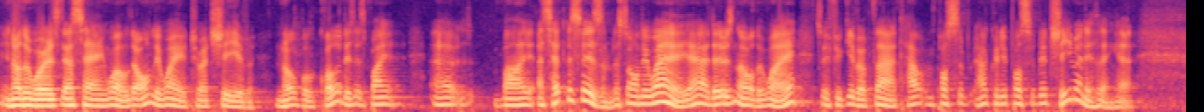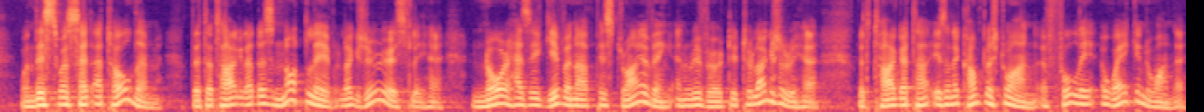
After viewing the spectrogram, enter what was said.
In other words, they're saying, well, the only way to achieve noble qualities is by, uh, by asceticism. That's the only way. Yeah, there is no other way. So if you give up that, how, how could you possibly achieve anything? Yeah. When this was said, I told them that the Tathagata does not live luxuriously, here, nor has he given up his striving and reverted to luxury. here. The Tathagata is an accomplished one, a fully awakened one.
